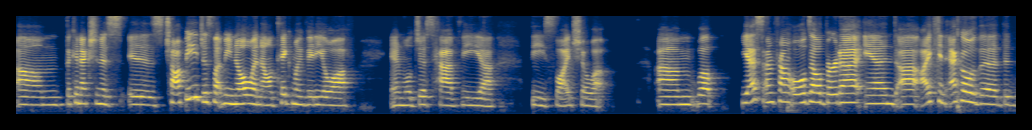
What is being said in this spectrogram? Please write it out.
um, the connection is is choppy, just let me know and I'll take my video off and we'll just have the uh, the slideshow up. Um, well, yes, I'm from Olds Alberta, and uh, I can echo the, the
